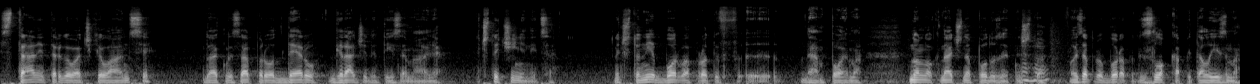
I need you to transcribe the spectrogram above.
strani trgovački lanci, dakle, zapravo deru građane tih zemalja. Znači, to je činjenica. Znači, to nije borba protiv, e, nemam pojma, normalnog načina poduzetništva. uh Ovo je zapravo borba protiv zlog kapitalizma.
